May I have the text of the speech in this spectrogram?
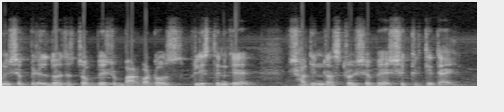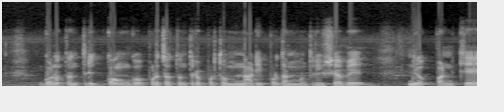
উনিশ এপ্রিল দু হাজার চব্বিশ বার্বাডোস ফিলিস্তিনকে স্বাধীন রাষ্ট্র হিসেবে স্বীকৃতি দেয়। গণতান্ত্রিক কঙ্গো প্রজাতন্ত্রের প্রথম নারী প্রধানমন্ত্রী হিসেবে নিয়োগ পান কে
